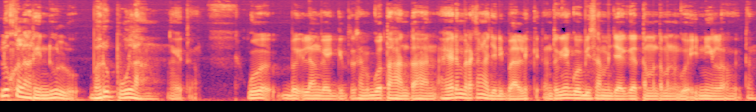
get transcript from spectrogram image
lu kelarin dulu, baru pulang gitu. Gue bilang kayak gitu sampai gue tahan-tahan. Akhirnya mereka nggak jadi balik gitu. Untungnya gue bisa menjaga teman-teman gue ini loh gitu.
